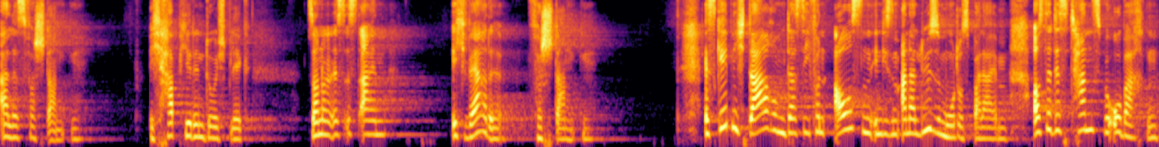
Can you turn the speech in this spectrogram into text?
alles verstanden, ich habe hier den Durchblick, sondern es ist ein, ich werde verstanden. Es geht nicht darum, dass sie von außen in diesem Analysemodus bleiben, aus der Distanz beobachten,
